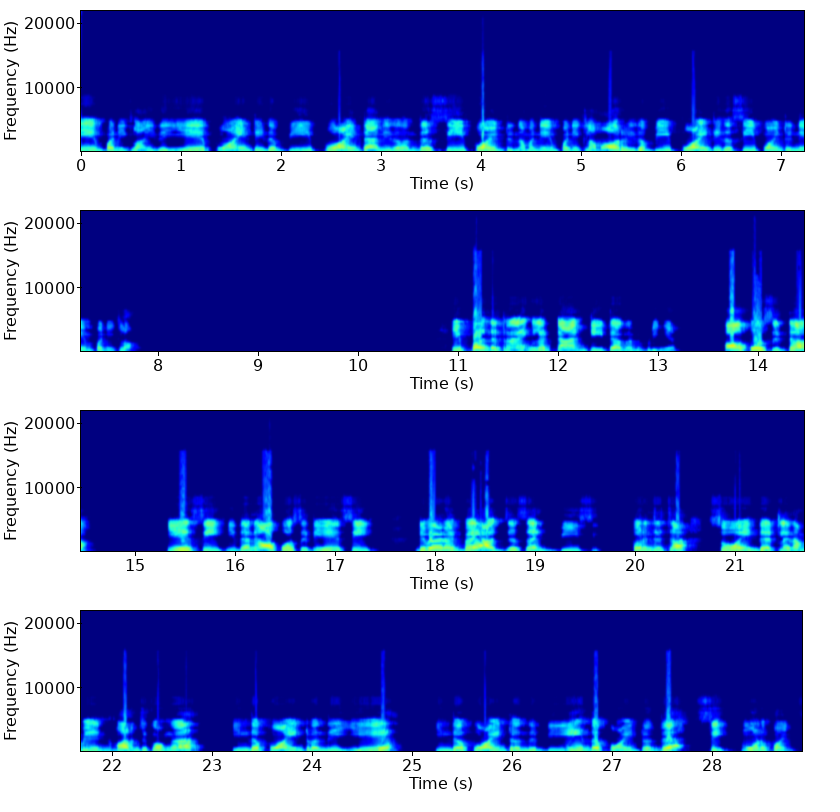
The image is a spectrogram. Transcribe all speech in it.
நேம் பண்ணிக்கலாம். இதை ஏ பாயிண்ட் இதை பி பாயிண்ட் அண்ட் இதை வந்து சி பாயிண்ட் நம்ம நேம் பண்ணிக்கலாம். ஆர் இதை பி பாயிண்ட் இதை சி பாயிண்ட் நேம் பண்ணிக்கலாம். இப்போ இந்த ட்ரையாங்கிள டான் டீட்டா கண்டுபிடிங்க. ஆப்போசிட்டா ஏசி இதானே opposite AC divided by adjacent BC புரிஞ்சிச்சா? ஸோ இந்த இடத்துல நம்ம வரைஞ்சுக்கோங்க இந்த பாயிண்ட் வந்து ஏ இந்த பாயிண்ட் வந்து பி இந்த பாயிண்ட் வந்து சி மூணு பாயிண்ட்ஸ்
